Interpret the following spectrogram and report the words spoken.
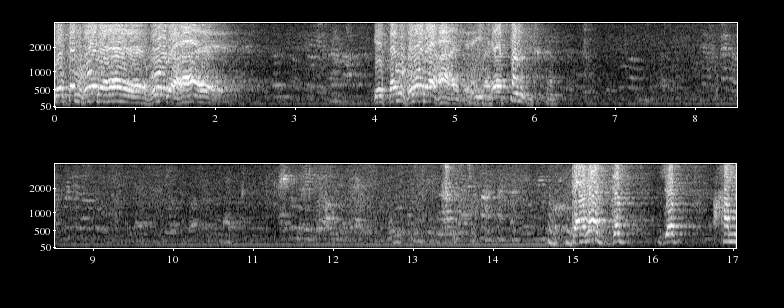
ये सब हो रहा है, हो रहा है। ये सब हो रहा है it happens. दादा, जब जब हम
